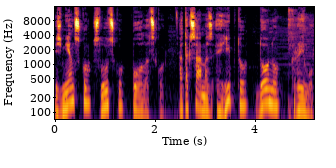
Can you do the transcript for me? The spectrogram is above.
з менску, слуцку, полацку, а таксама з Егіпту, дону, Крыму.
